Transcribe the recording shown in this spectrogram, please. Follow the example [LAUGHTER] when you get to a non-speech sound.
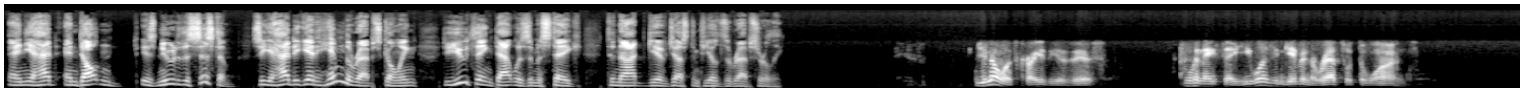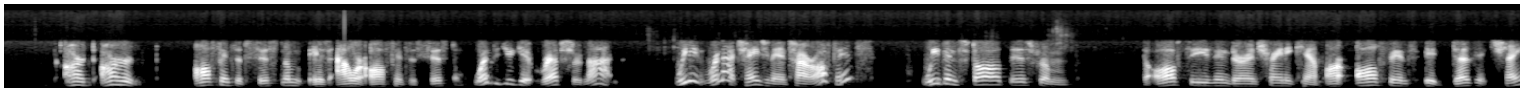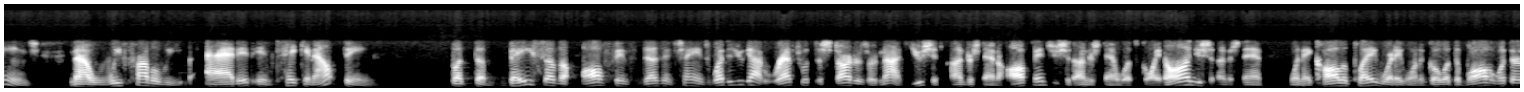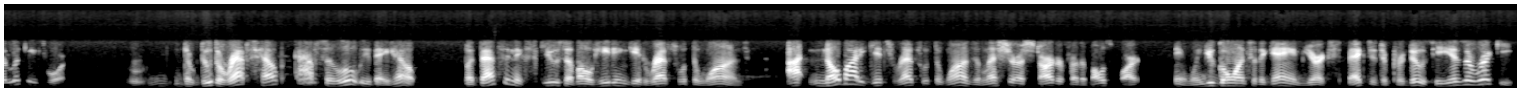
and you had and Dalton is new to the system, so you had to get him the reps going. Do you think that was a mistake to not give Justin Fields the reps early? You know what's crazy is this: when they say he wasn't given the reps with the ones, our our offensive system is our offensive system. Whether you get reps or not, we didn't. We're not changing the entire offense. We've installed this from the off season during training camp. Our offense it doesn't change. Now we've probably added and taken out things, but the base of the offense doesn't change. Whether you got reps with the starters or not, you should understand the offense. You should understand what's going on. You should understand when they call a play, where they want to go with the ball, what they're looking for do the reps help? Absolutely, they help. But that's an excuse of oh he didn't get reps with the ones. I, nobody gets reps with the ones unless you're a starter for the most part. And when you go into the game, you're expected to produce. He is a rookie.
